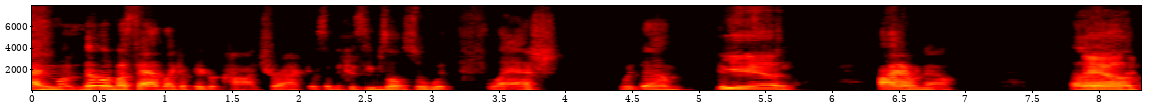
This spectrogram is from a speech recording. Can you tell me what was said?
And Miller must have like a bigger contract or something because he was also with Flash with them. Yeah. I don't know. Yeah. Um,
